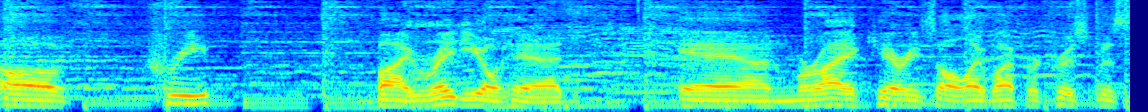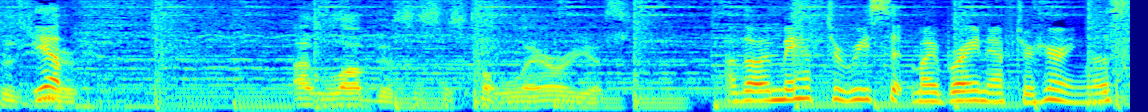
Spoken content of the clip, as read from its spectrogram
of "Creep" by Radiohead and Mariah Carey's "All I Want for Christmas Is Yep. You." I love this. This is hilarious. Although I may have to reset my brain after hearing this.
